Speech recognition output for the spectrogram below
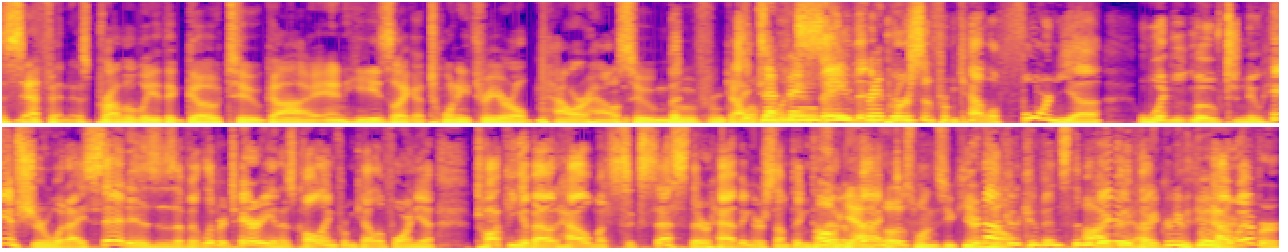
Zephyr is probably the go-to guy, and he's like a 23-year-old powerhouse who But moved from California. I California. didn't Zephyr say Dave that a person from California wouldn't move to New Hampshire. What I said is, is if a libertarian is calling from California, talking about how much success they're having or something to oh that yeah, effect, those ones you can't. you're not going to convince them Oh, of I agree-. I agree with you. However,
